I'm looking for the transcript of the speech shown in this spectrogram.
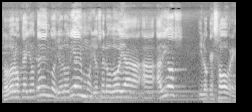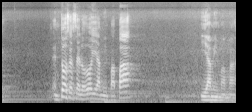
todo lo que yo tengo, yo lo diezmo, yo se lo doy a, Dios y lo que sobre, entonces se lo doy a mi papá y a mi mamá.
